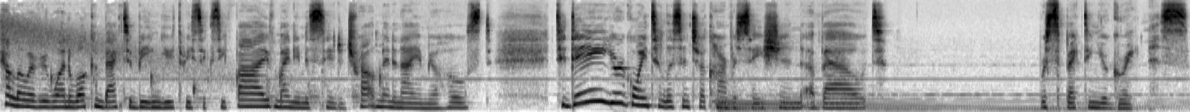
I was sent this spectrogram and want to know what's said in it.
Hello, everyone. Welcome back to Being You 365. My name is Sandra Troutman, and I am your host. Today, you're going to listen to a conversation about respecting your greatness.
